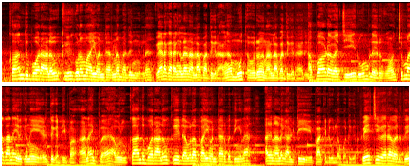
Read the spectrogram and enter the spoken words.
உட்காந்து போற அளவுக்கு குணமாகி வந்துட்டாருன்னா பாத்துங்களேன் வேலைக்காரங்களும் நல்லா பாத்துக்கிறாங்க. மூத்தவரும் நல்லா பாத்துக்கிறாரு. அப்பாவோட வச்சு ரூம்ல இருக்கும். சும்மா தானே இருக்குன்னு எடுத்து கட்டிப்பான். ஆனா இப்ப அவர் உட்காந்து போற அளவுக்கு டெவலப் ஆகி வந்துட்டார் பாத்தீங்களா? அதனால கழட்டி பாக்கெட்டுக்குள்ளே போட்டுக்கிறேன். பேச்சு வேற வருது.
